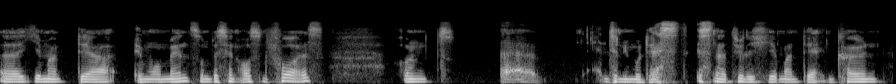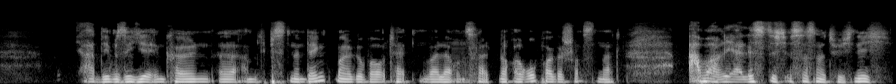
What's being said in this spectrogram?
äh, jemand, der im Moment so ein bisschen außen vor ist. Und äh, Anthony Modest ist natürlich jemand, der in Köln, ja, dem sie hier in Köln äh, am liebsten ein Denkmal gebaut hätten, weil er uns halt nach Europa geschossen hat. Aber realistisch ist das natürlich nicht.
